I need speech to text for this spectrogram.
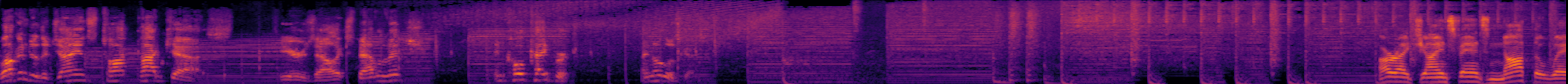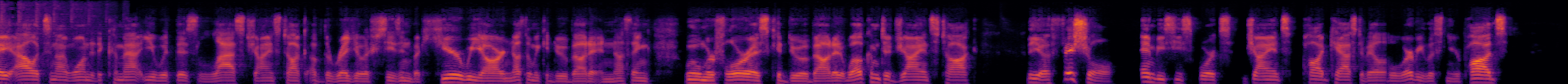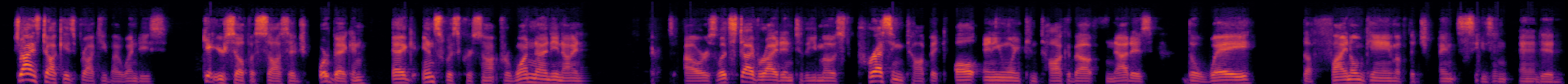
Welcome to the Giants Talk Podcast. Here's Alex Pavlovic and Cole Kuiper. I know those guys. All right, Giants fans, not the way Alex and I wanted to come at you with this last Giants talk of the regular season, but here we are. Nothing we could do about it, and nothing Wilmer Flores could do about it. Welcome to Giants Talk, the official NBC Sports Giants podcast, available wherever you listen to your pods. Giants Talk is brought to you by Wendy's. Get yourself a sausage or bacon, egg, and Swiss croissant for $1.99 hours. Let's dive right into the most pressing topic all anyone can talk about, and that is – the way the final game of the Giants season ended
